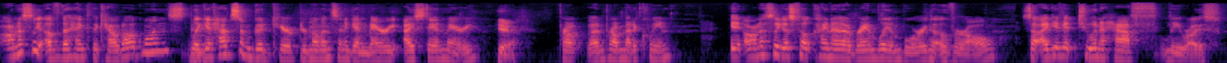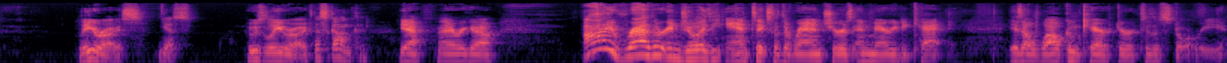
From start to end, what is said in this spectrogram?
honestly of the Hank the Cowdog ones, like mm-hmm. it had some good character moments, and again, Mary, I stand Mary, Yeah, pro- unproblematic queen. It honestly just felt kind of rambly and boring overall. So I give it two and a half Leroy's. Leroy's. Yes, Who's Leroy? the skunk. Yeah, there we go. I rather enjoy the antics of the ranchers, and Mary DeCat is a welcome character to the story.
